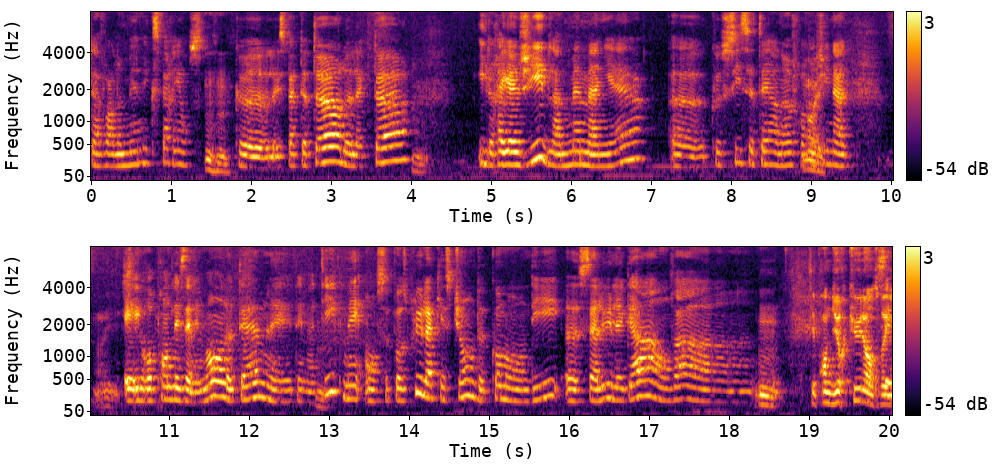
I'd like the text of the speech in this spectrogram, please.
d'avoir la même expérience, Mhm. que les spectateurs, le lecteur, Mm. Il réagit de la même manière euh, que si c'était un œuvre originale. Oui. Et reprendre les éléments, le thème, les thématiques, Mm. mais on se pose plus la question de comment on dit euh, salut les gars, on va. Mhm. C'est prendre du recul entre c'est prendre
